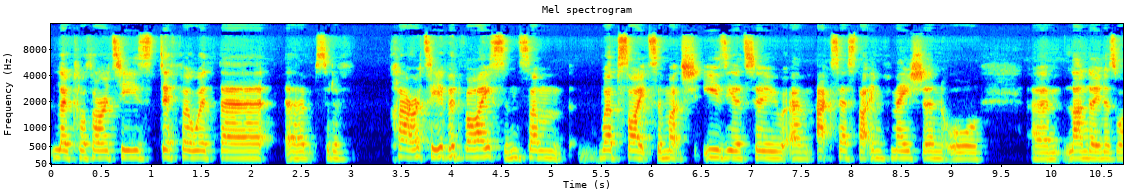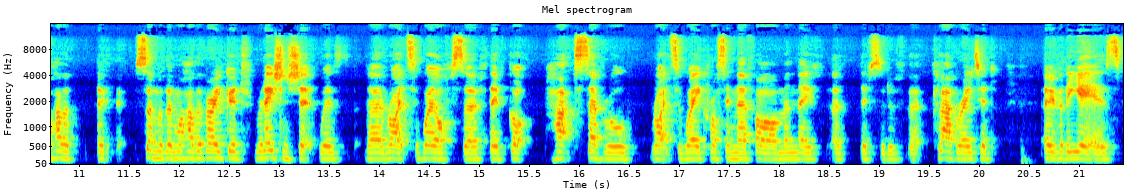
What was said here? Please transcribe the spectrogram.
local authorities differ with their uh, sort of clarity of advice, and some websites are much easier to um, access that information, or um, landowners will have a, a, some of them will have a very good relationship with their rights of way officer if they've got perhaps several rights of way crossing their farm, and they've uh, they've sort of uh, collaborated over the years.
